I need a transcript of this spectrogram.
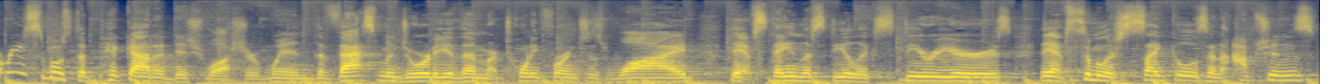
How are you supposed to pick out a dishwasher when the vast majority of them are 24 inches wide, they have stainless steel exteriors, they have similar cycles and options?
